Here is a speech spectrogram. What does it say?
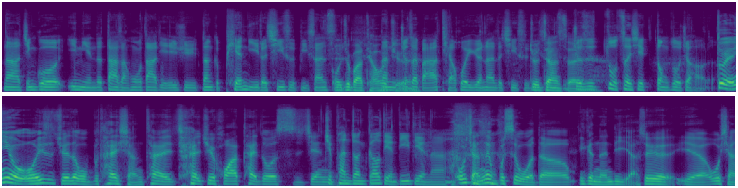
那经过一年的大涨或大跌，也许那个偏离了七十比三十，我就把它调回去。那你就再把它调回原来的七十，就这样子，就是做这些动作就好了。对，因为我一直觉得我不太想太 再去花太多时间去判断高点低点啊。我想那不是我的一个能力啊，所以也我想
